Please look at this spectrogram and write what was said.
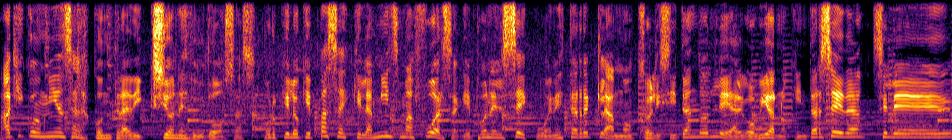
Aquí comienzan las contradicciones dudosas, porque lo que pasa es que la misma fuerza que pone el SECU en este reclamo, solicitándole al gobierno que interceda, se le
